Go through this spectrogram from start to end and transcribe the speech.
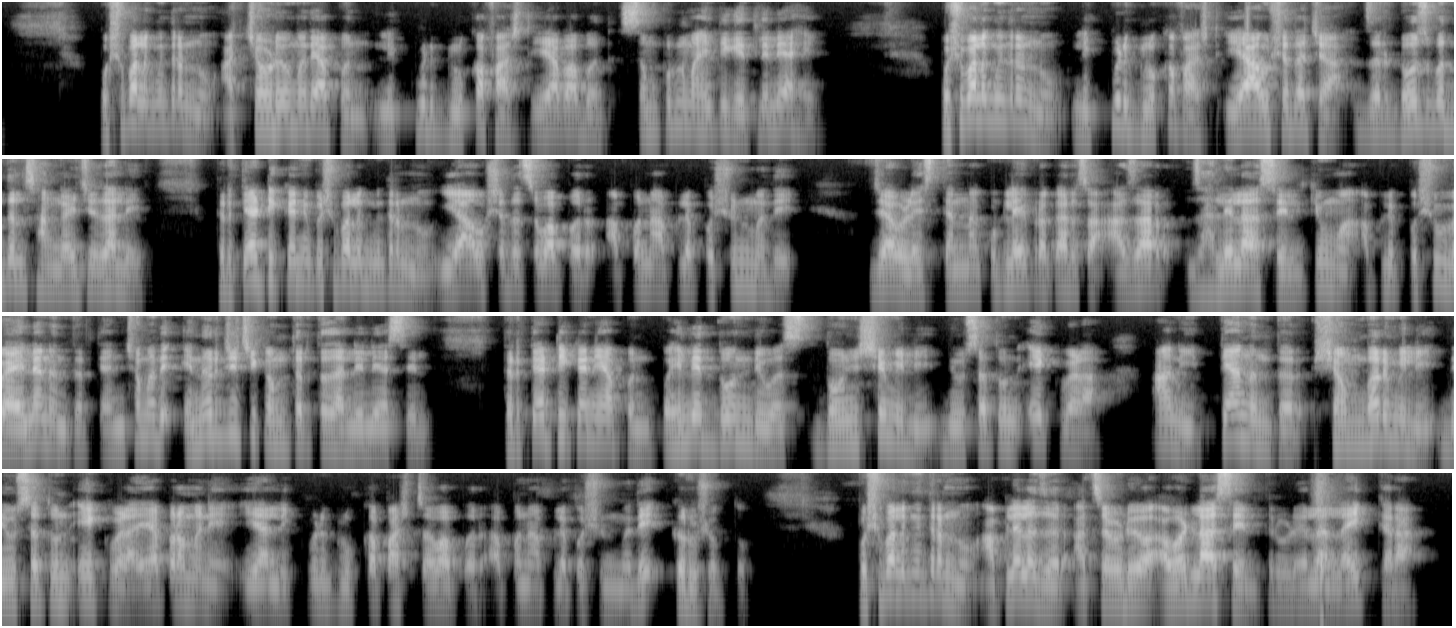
पशुपालक मित्रांनो आजच्या व्हिडिओमध्ये आपण लिक्विड ग्लुकोफास्ट याबाबत संपूर्ण माहिती घेतलेली आहे. पशुपालक मित्रांनो लिक्विड ग्लुकोफास्ट या औषधाच्या जर डोस बद्दल सांगायचे झाले तर त्या ठिकाणी पशुपालक मित्रांनो या औषधाचा वापर आपण आपल्या पशूंमध्ये ज्या वेळेस त्यांना कुठल्याही प्रकारचा आजार झालेला असेल किंवा आपले पशु व्यायल्यानंतर त्यांच्यामध्ये एनर्जीची कमतरता झालेली असेल तर त्या ठिकाणी आपण पहिले दोन दिवस दोनशे मिली दिवसातून एक वेळा आणि त्यानंतर शंभर मिली दिवसातून एक वेळा याप्रमाणे या लिक्विड ग्लुकापास्टचा वापर आपण आपल्या पशूंमध्ये करू शकतो. पशुपालक मित्रांनो आपल्याला जर आजचा व्हिडिओ आवडला असेल तर व्हिडिओला लाईक करा.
